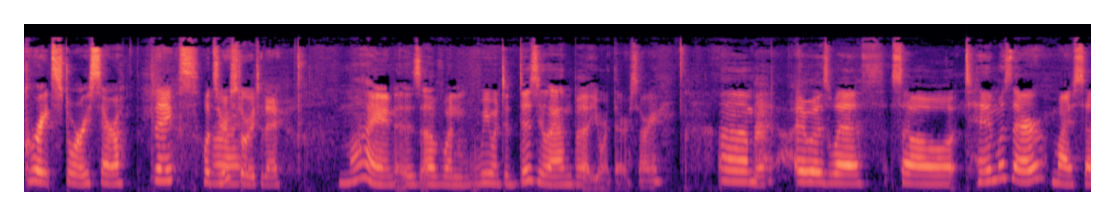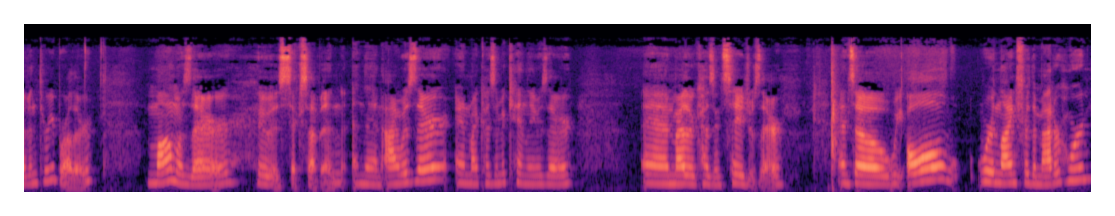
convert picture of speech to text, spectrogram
great story, Sarah. Thanks. What's All your right. story today? Mine is of when we went to Disneyland, but you weren't there. Sorry. Um, Rip. it was with so Tim was there, my seven three brother. Mom was there, who is six seven, and then I was there, and my cousin McKinley was there, and my other cousin Sage was there, and so we all were in line for the Matterhorn,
